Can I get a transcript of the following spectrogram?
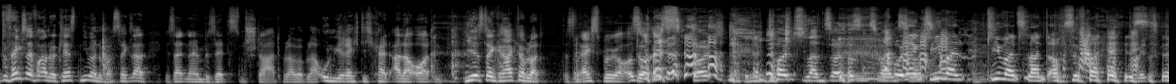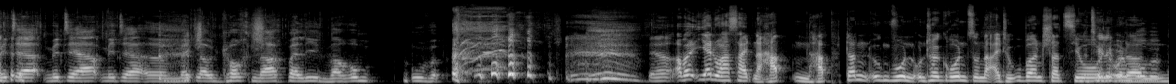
Du fängst einfach an, du erklärst niemandem was. Du sagst an, ihr seid in einem besetzten Staat, bla bla bla. Ungerechtigkeit aller Orten. Hier ist dein Charakterblatt. Das ist ein Reichsbürger-Ausweis. Deutsch, Deutschland 2022. Oder ein Klima Klimansland weiß. mit, mit der, mit der, mit der äh, Meckler und Koch nach Berlin. Warum, Uwe? Ja, aber ja, du hast halt einen Hub, einen Hub dann irgendwo, einen Untergrund, so eine alte U-Bahn-Station oder einen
